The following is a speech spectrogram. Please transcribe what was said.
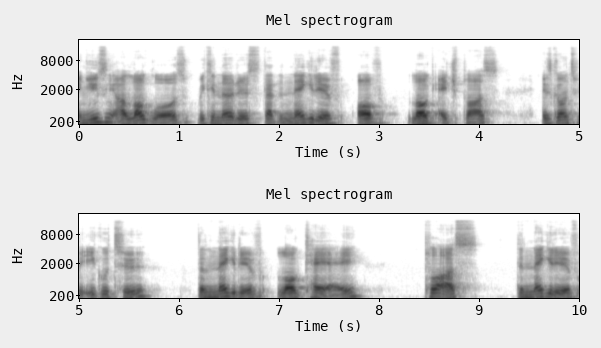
and using our log laws, we can notice that the negative of log H plus is going to be equal to the negative log Ka plus the negative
